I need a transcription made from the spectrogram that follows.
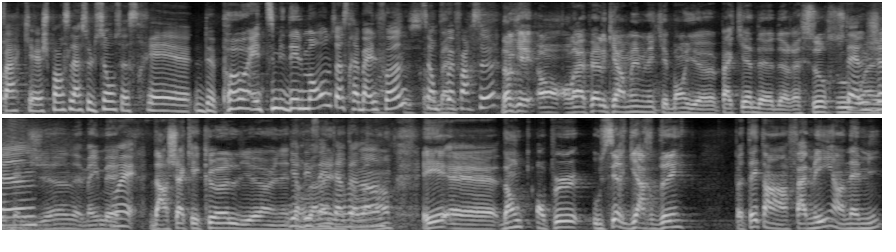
Fait que je pense que la solution, ce serait de pas intimider le monde. Ce serait bien le fun si on Ben, pouvait faire ça. Donc, on, on rappelle quand même là, que bon, il y a un paquet de, de ressources. Tel Ouais, jeune. tel jeune. Même euh, Ouais. dans chaque école, il y a un y a des intervenant, une intervenante. Et euh, donc, on peut aussi regarder, peut-être en famille, en amis.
